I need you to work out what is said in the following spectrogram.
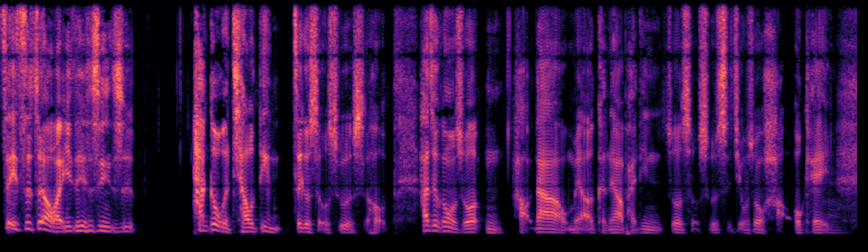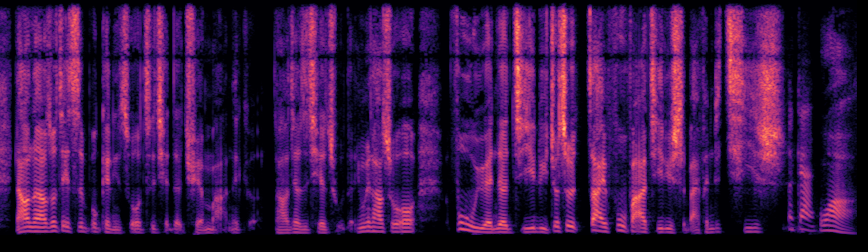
这一次最好玩一件事情是，他跟我敲定这个手术的时候，他就跟我说：“嗯，好，那我们要可能要排定做手术的时间。”我说：“好，OK。然后呢，他说这次不给你做之前的全麻那个，然后这是切除的，因为他说复原的几率就是再复发的几率是百分之七十。哇，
